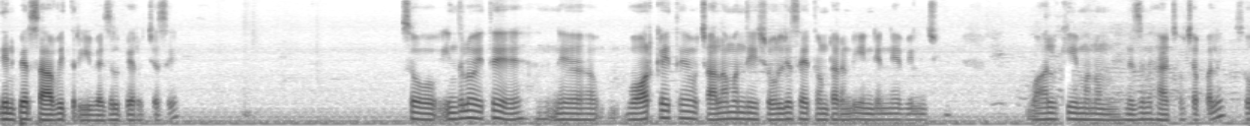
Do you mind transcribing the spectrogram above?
దీని పేరు సావిత్రి ఈ పేరు వచ్చేసి సో, ఇందులో అయితే నే అయితే చాలామంది సోల్జర్స్ అయితే ఉంటారండి ఇండియన్ నేవీ నుంచి. వాళ్ళకి మనం నిజంగా హ్యాట్స్ ఆఫ్ చెప్పాలి. సో,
